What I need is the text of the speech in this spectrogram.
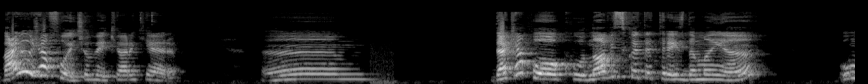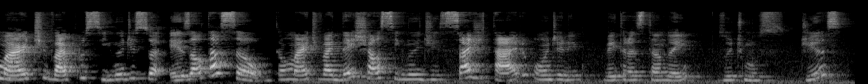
vai ou já foi? Deixa eu ver que hora que era. Hum, Daqui a pouco, 9h53 da manhã, o Marte vai para o signo de sua exaltação. Então, Marte vai deixar o signo de Sagitário, onde ele veio transitando aí nos últimos dias,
